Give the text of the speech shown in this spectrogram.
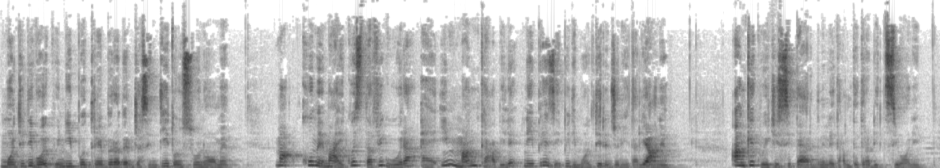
Molti di voi quindi potrebbero aver già sentito il suo nome, ma come mai questa figura è immancabile nei presepi di molte regioni italiane? Anche qui ci si perde nelle tante tradizioni.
